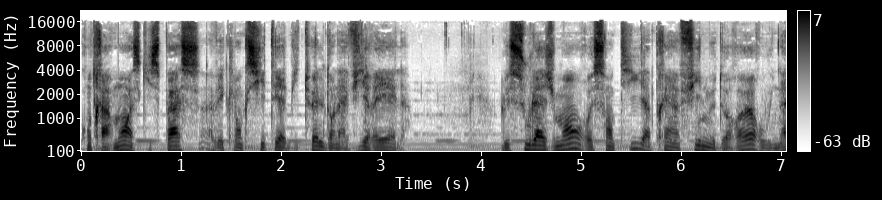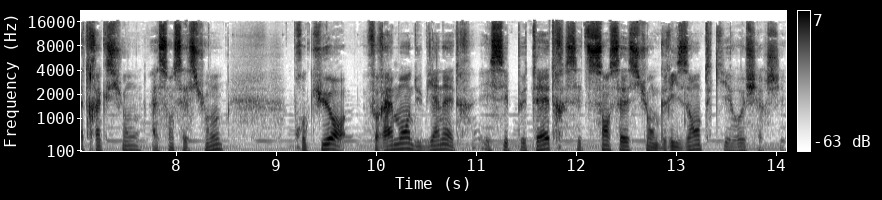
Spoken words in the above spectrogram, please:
contrairement à ce qui se passe avec l'anxiété habituelle dans la vie réelle. Le soulagement ressenti après un film d'horreur ou une attraction à sensation procure vraiment du bien-être, et c'est peut-être cette sensation grisante qui est recherchée.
